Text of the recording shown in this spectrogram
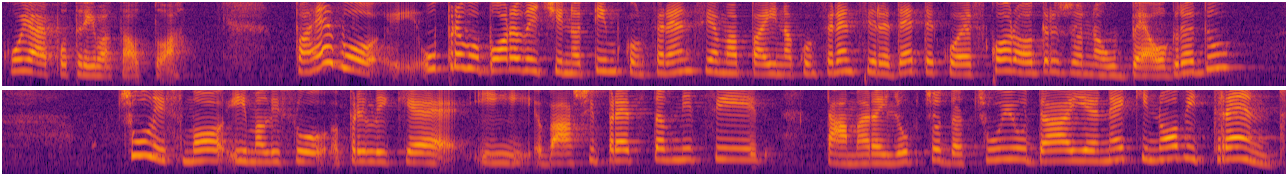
Која е потребата од тоа? Pa evo, upravo boraveći na tim konferencijama, pa i na konferenciji Redete koja je skoro održana u Beogradu, čuli smo, imali su prilike i vaši predstavnici, Tamara i Ljubčo, da čuju da je neki novi trend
